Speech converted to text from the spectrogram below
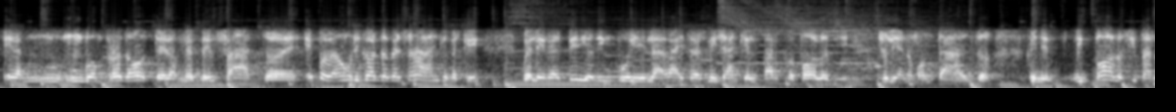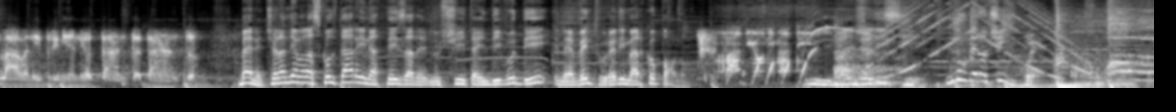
era un, un buon prodotto, era ben fatto e, e poi ha un ricordo personale anche perché quello era il periodo in cui la Rai trasmise anche il Parco Polo di Giuliano Montalto, quindi il polo si parlava nei primi anni 80 tanto. Bene, ce l'andiamo ad ascoltare in attesa dell'uscita in DVD Le avventure di Marco Polo. Radio Animati. I Evangelisti numero 5.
